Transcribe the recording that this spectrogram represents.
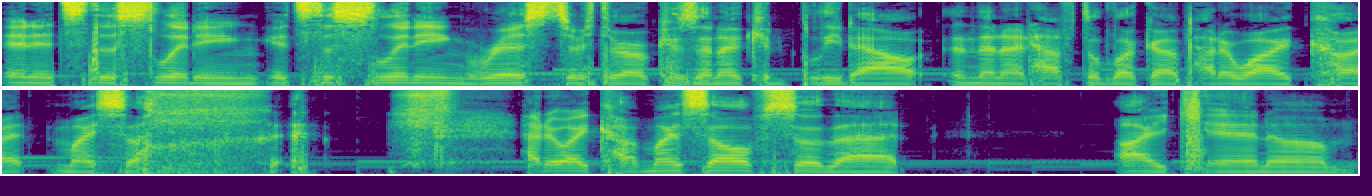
and it's the slitting it's the slitting wrists or throat because then i could bleed out and then i'd have to look up how do i cut myself how do i cut myself so that i can um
